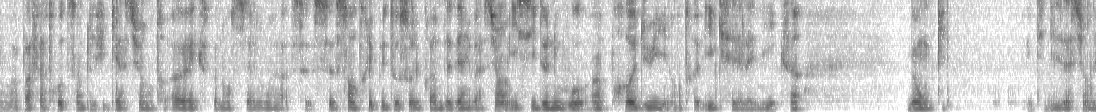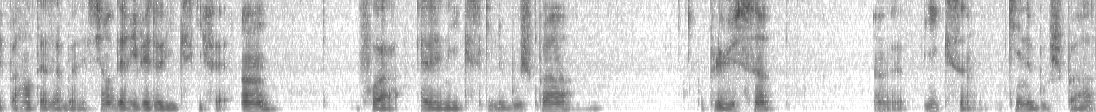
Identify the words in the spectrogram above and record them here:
on ne va pas faire trop de simplification entre e exponentielle, on va se, centrer plutôt sur les problèmes de dérivation. Ici, de nouveau, un produit entre x et lnx. Donc, utilisation des parenthèses à bon escient, dérivée de x qui fait 1, fois lnx qui ne bouge pas, plus euh, x qui ne bouge pas,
